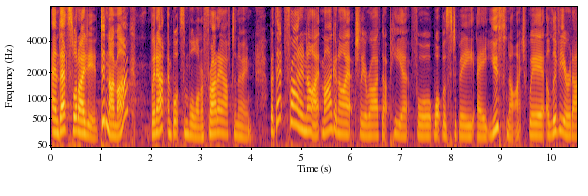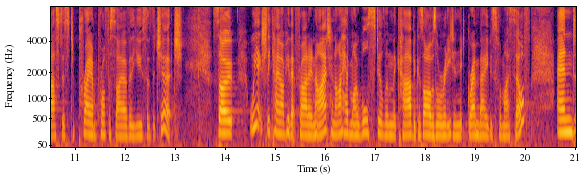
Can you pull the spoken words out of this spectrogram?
And that's what I did, didn't I, Marg? Went out and bought some wool on a Friday afternoon. But that Friday night, Marg and I actually arrived up here for what was to be a youth night where Olivia had asked us to pray and prophesy over the youth of the church. So we actually came up here that Friday night, and I had my wool still in the car because I was all ready to knit grandbabies for myself. And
